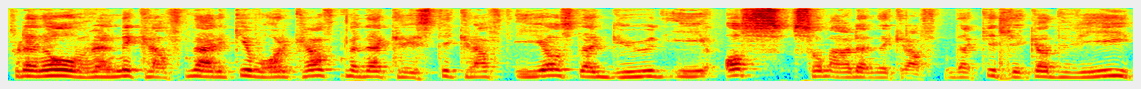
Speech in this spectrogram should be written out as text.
For denne overveldende kraften er ikke vår kraft, men det er Kristi kraft i oss. Det er Gud i oss som er denne kraften. Det er ikke slik at vi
